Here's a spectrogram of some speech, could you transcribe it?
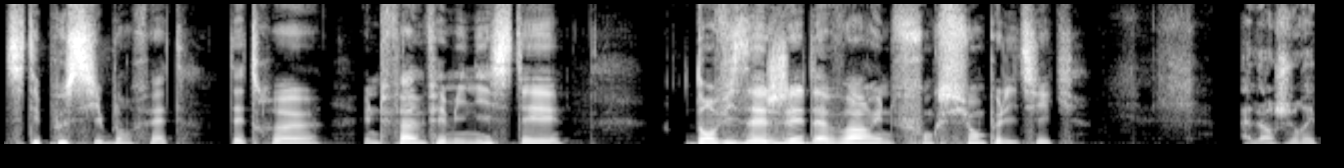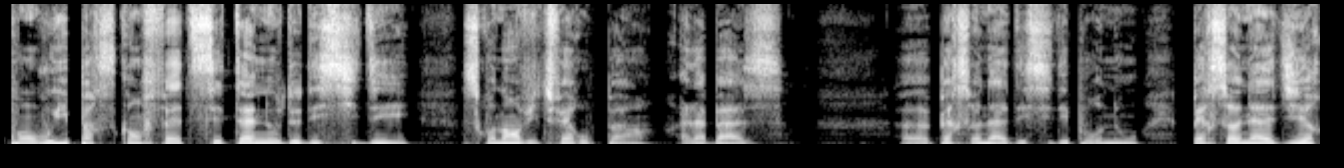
c'était possible, en fait, d'être euh, une femme féministe et d'envisager d'avoir une fonction politique? Alors je réponds oui parce qu'en fait c'est à nous de décider ce qu'on a envie de faire ou pas à la base. Euh, personne n'a à décider pour nous. Personne n'a à dire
